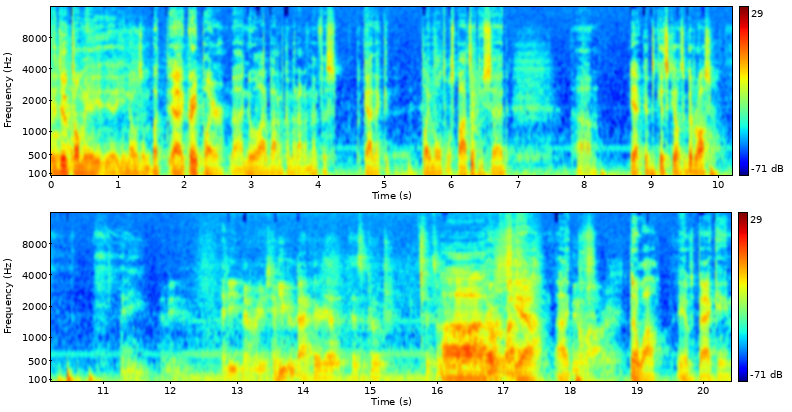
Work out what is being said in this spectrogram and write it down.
the Duke told me he, he knows him. But uh, great player. Uh, knew a lot about him coming out of Memphis. A guy that could play multiple spots, like you said. Um, yeah, good, good skill. It's a good roster. Any, I mean, any memories? Have you been back there yet as a coach? Uh, was last yeah, uh, It's been a while, right? It's been a while. Yeah, it was a bad game.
